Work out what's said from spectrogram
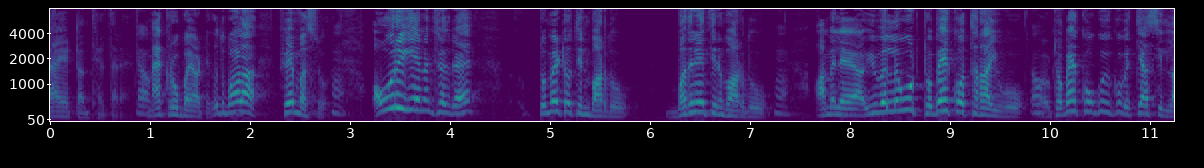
ಡಯಟ್ ಅಂತ ಹೇಳ್ತಾರೆ. ಮ್ಯಾಕ್ರೋಬಯೋಟಿಕ್ ಅದು ಭಾಳ ಫೇಮಸ್ಸು ಅವ್ರಿಗೆ ಏನಂತ ಹೇಳಿದ್ರೆ ಟೊಮೆಟೊ ತಿನ್ನಬಾರ್ದು ಬದನೆ ತಿನ್ನಬಾರ್ದು ಆಮೇಲೆ ಇವೆಲ್ಲವೂ ಟೊಬ್ಯಾಕೋ ಥರ ಇವು. ಟೊಬ್ಯಾಕೋಗೂ ಇಗೂ ವ್ಯತ್ಯಾಸ ಇಲ್ಲ.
